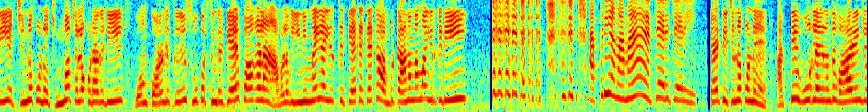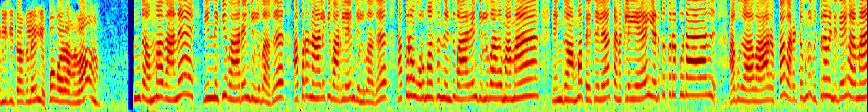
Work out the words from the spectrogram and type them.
அடியே சின்ன பொண்ணு சும்மா சொல்லக்கூடாதுடி. உன் குரலுக்கு சூப்பர் சிங்கருக்கே போகலாம். அவ்வளவு இனிமையா இருக்கு. கேட்க கேட்க அம்புட்டு ஆனந்தமா இருக்குடி. அப்படியா மாமா? சரி சரி. ஏட்டி சின்ன பொண்ணு அத்தை ஊர்ல இருந்து வாரேன்னு சொல்லிக்கிட்டாங்களே எப்ப வராங்களாம் உங்க அம்மா தானே இன்னைக்கு வாரேன்னு சொல்லுவாங்க அப்புறம் நாளைக்கு வரலேன்னு சொல்லுவாங்க அப்புறம் ஒரு மாசம் சென்று வாரேன்னு சொல்லுவாங்க மாமா. எங்க அம்மா பேச்சையெல்லாம் கணக்குலயே எடுத்துக்கிற கூடாது அவங்க வாரப்ப வரட்டும்னு விட்டுற வேண்டியதே மாமா.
